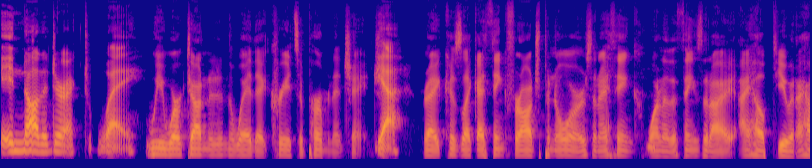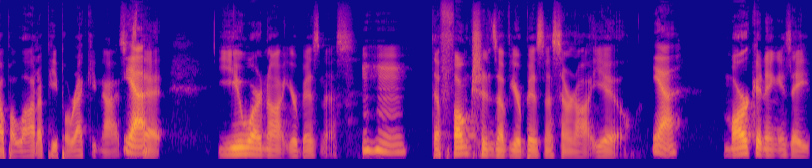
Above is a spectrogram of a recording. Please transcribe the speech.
In not a direct way. we worked on it in the way that creates a permanent change. Yeah. Right. Because, like, I think for entrepreneurs, and I think one of the things that I, I helped you and I help a lot of people recognize Yeah. is that you are not your business. Mm-hmm. The functions of your business are not you. Yeah. Marketing is a,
